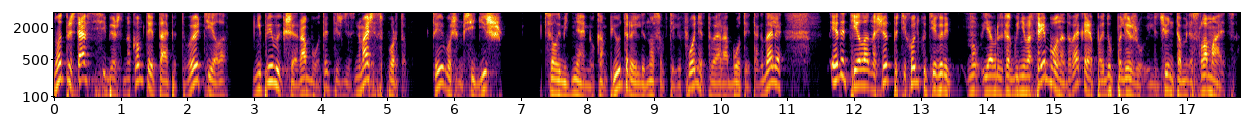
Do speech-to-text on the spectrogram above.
Но вот представьте себе, что на каком-то этапе твое тело, не привыкшее работать, ты же не занимаешься спортом, ты, в общем, сидишь целыми днями у компьютера или носом в телефоне, твоя работа и так далее, это тело начнет потихоньку тебе говорить, ну, я вроде как бы не востребована, давай-ка я пойду полежу, или что-нибудь там у меня сломается.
